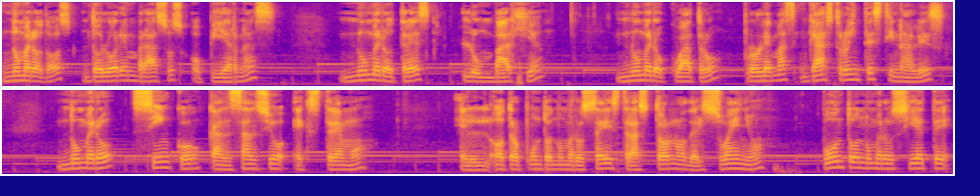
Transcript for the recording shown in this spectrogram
Número dos, dolor en brazos o piernas. Número tres, lumbalgia. Número cuatro, problemas gastrointestinales. Número cinco, cansancio extremo. El otro punto número 6, trastorno del sueño. Punto número 7,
